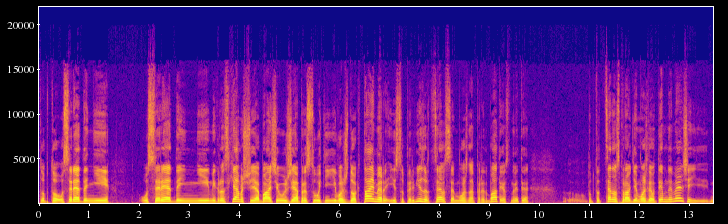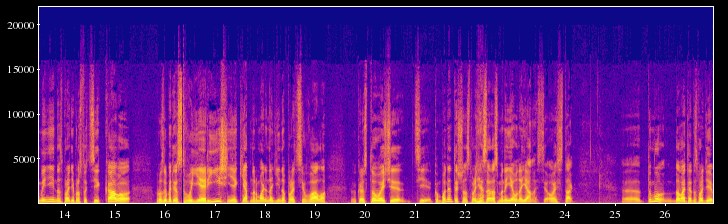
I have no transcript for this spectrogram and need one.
Тобто усередині Усередині мікросхем, що я бачу, вже присутній і Watchdog Timer, і супервізор. Це все можна передбати і встановити. Тобто це насправді можливо. Тим не менше, мені насправді просто цікаво розробити своє рішення, яке б нормально надійно працювало, використовуючи ці компоненти, що насправді зараз в мене є у наявності. Ось так. Е, Тому давайте насправді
